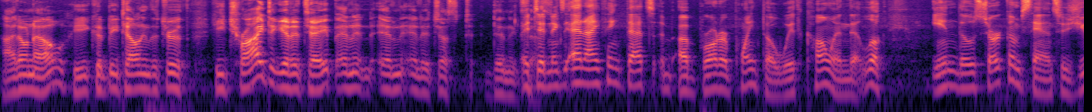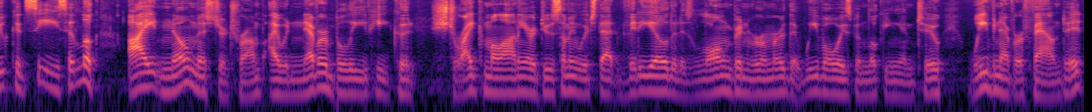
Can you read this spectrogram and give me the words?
I don't know. He could be telling the truth. He tried to get a tape, and it, and, and it just didn't exist. It didn't, ex- and I think that's a, a broader point though with Cohen that look, in those circumstances, you could see he said, "Look, I know Mr. Trump. I would never believe he could strike Melania or do something." Which that video that has long been rumored that we've always been looking into, we've never found it.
